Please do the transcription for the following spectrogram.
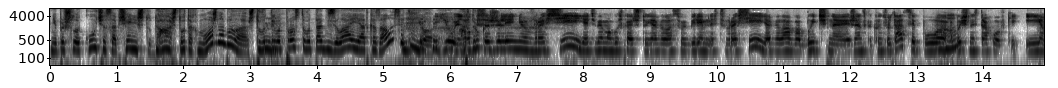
мне пришло куча сообщений, что да, что так можно было? Что вот ты вот просто вот так взяла и отказалась отказалась от нее. Юль, а но, вдруг... к сожалению, в России, я тебе могу сказать, что я вела свою беременность в России, я вела в обычной женской консультации по угу. обычной страховке. И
